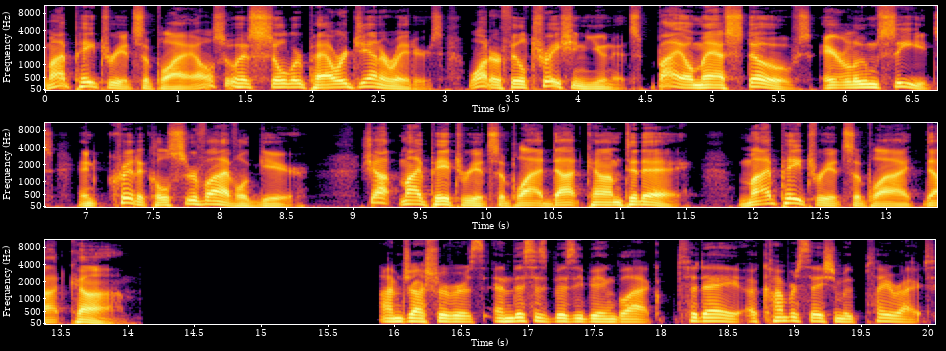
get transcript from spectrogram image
My Patriot Supply also has solar power generators, water filtration units, biomass stoves, heirloom seeds, and critical survival gear. Shop mypatriotsupply.com today. mypatriotsupply.com. I'm Josh Rivers, and this is Busy Being Black. Today, a conversation with playwright,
